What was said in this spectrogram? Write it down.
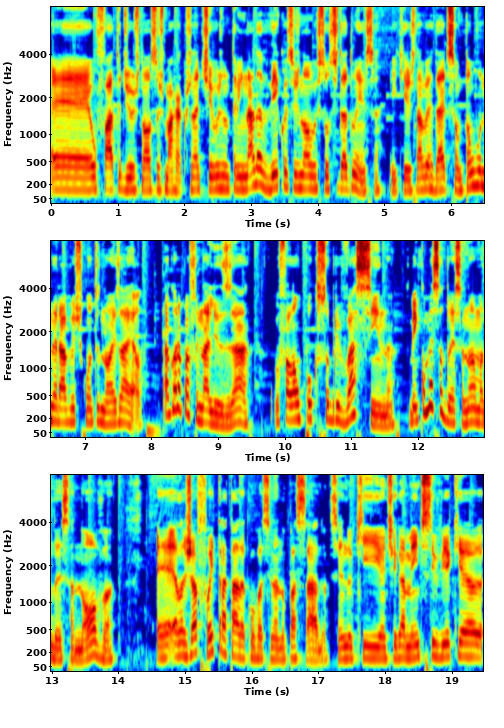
é o fato de os nossos macacos nativos não terem nada a ver com esses novos surtos da doença e que eles na verdade são tão vulneráveis quanto nós a ela. Agora para finalizar, vou falar um pouco sobre vacina. Bem, como essa doença não é uma doença nova, é, ela já foi tratada com vacina no passado, sendo que antigamente se via que a,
